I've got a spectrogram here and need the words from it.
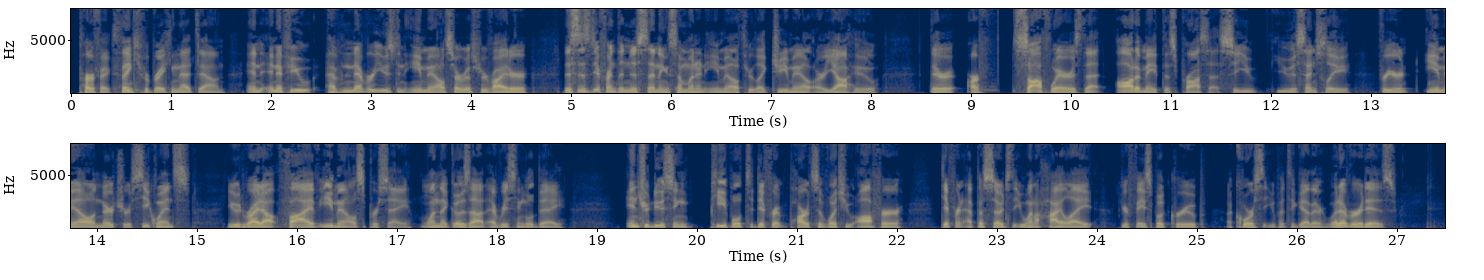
Perfect. Thank you for breaking that down. And and if you have never used an email service provider, this is different than just sending someone an email through like Gmail or Yahoo. There are softwares that automate this process. So you you essentially for your email nurture sequence, you would write out 5 emails per se, one that goes out every single day, introducing people to different parts of what you offer, different episodes that you want to highlight, your Facebook group, a course that you put together, whatever it is.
